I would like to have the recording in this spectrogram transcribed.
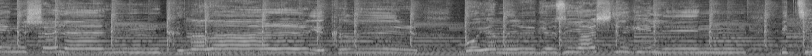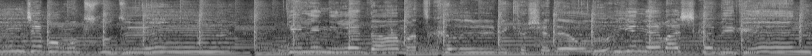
Başladı aynı şölen Kınalar yakılır Boyanır gözü yaşlı gelin. Bitince bu mutlu düğün Gelin ile damat kalır. Bir köşede olur Yine başka bir gün.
